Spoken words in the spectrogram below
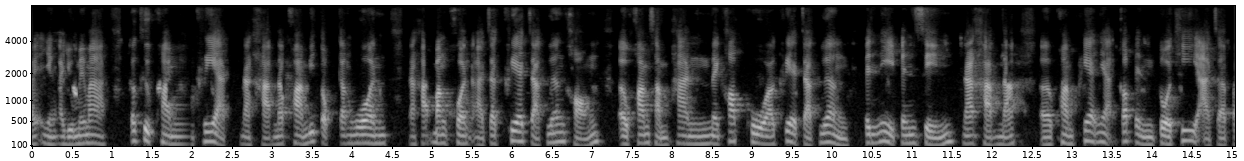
ยๆยังอายุไม่มาก ก็คือความเครียดนะครับนะความวิตกกังวลนะครับบางคนอาจจะเครียดจากเรื่องของเอ่อความสัมพันธ์ในครอบครัวเครียดจากเรื่อง เป็นหนี้เป็นสินนะครับนะความเครียดเนี่ยก็เป็นตัวที่อาจจะไป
